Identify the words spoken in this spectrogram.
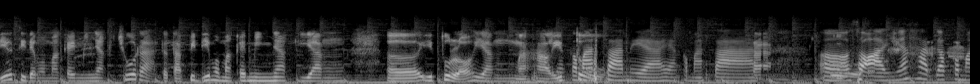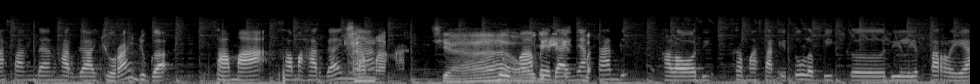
dia tidak memakai minyak curah tetapi dia memakai minyak yang eh, itu loh yang mahal yang itu kemasan ya, yang kemasan. Nah, betul. soalnya harga kemasan dan harga curah juga sama sama harganya. sama aja Cuma Oh, jadi bedanya kan di- kalau di kemasan itu lebih ke di liter ya,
